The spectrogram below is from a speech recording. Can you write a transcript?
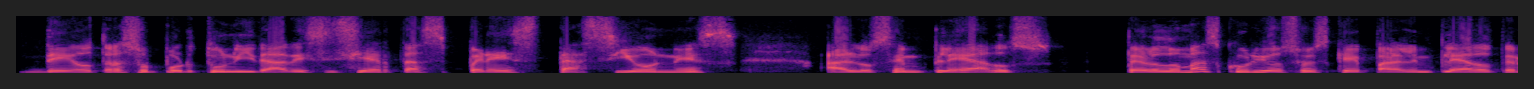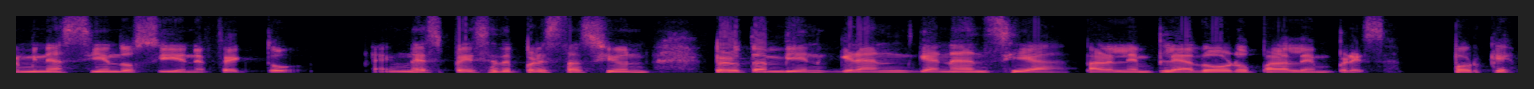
dé otras oportunidades y ciertas prestaciones a los empleados. Pero lo más curioso es que para el empleado termina siendo, sí, en efecto, una especie de prestación, pero también gran ganancia para el empleador o para la empresa. ¿Por qué?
